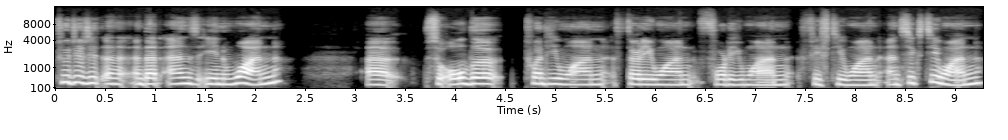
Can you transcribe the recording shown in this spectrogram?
two digit and, and that ends in 1, uh, so all the 21, 31, 41, 51, and 61,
